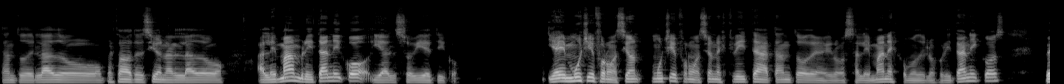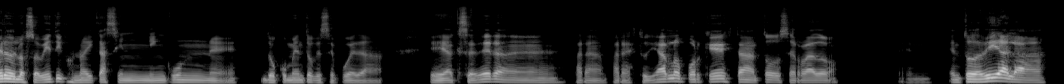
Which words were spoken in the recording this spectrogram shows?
tanto del lado, prestando atención al lado alemán, británico y al soviético. y hay mucha información, mucha información escrita tanto de los alemanes como de los británicos, pero de los soviéticos no hay casi ningún eh, documento que se pueda eh, acceder para, para, estudiarlo porque está todo cerrado en, todavía la,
